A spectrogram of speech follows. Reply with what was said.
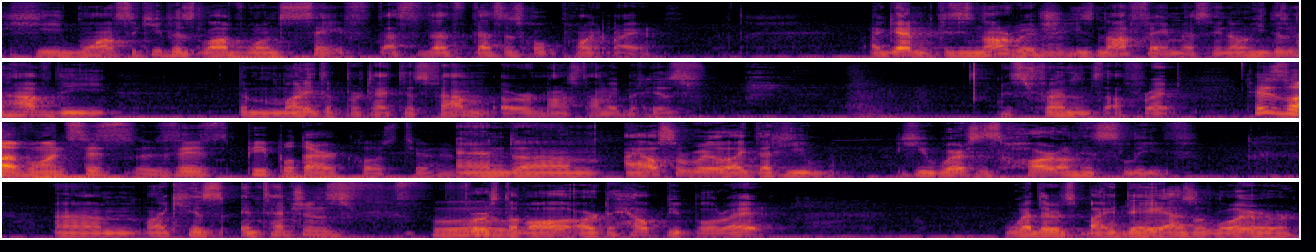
he wants to keep his loved ones safe. That's that's that's his whole point, right? Again, because he's not rich, Mhm. he's not famous. You know, he doesn't have the the money to protect his family or not his family, but his his friends and stuff, right? His loved ones, his his people that are close to him. And um, I also really like that he he wears his heart on his sleeve. Um, like his intentions, f- first of all, are to help people, right? Whether it's by day as a lawyer,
